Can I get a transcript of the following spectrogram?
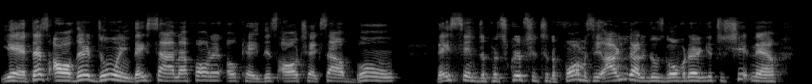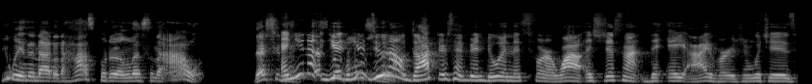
Yeah, if that's all they're doing, they sign off on it. Okay, this all checks out. Boom. They send the prescription to the pharmacy. All you got to do is go over there and get your shit now. You in and out of the hospital in less than an hour. That and you know, you, you do know doctors have been doing this for a while. It's just not the AI version, which is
